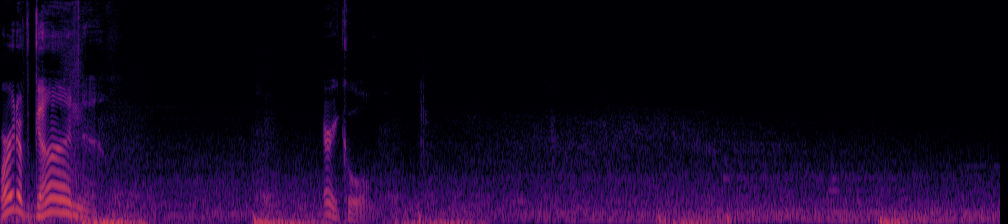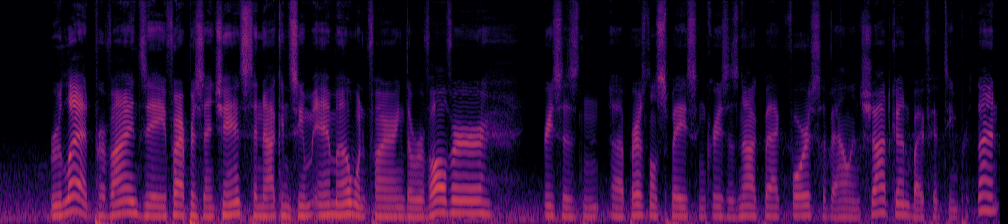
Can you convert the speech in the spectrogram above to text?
Word of gun. Very cool. Roulette provides a 5% chance to not consume ammo when firing the revolver. Increases uh, personal space, increases knockback force of Alan's shotgun by 15%.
